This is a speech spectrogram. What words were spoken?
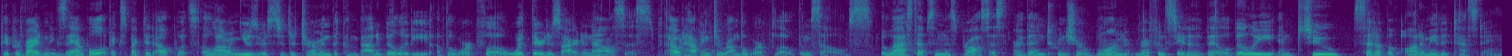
They provide an example of expected outputs, allowing users to determine the compatibility of the workflow with their desired analysis, without having to run the workflow themselves. The last steps in this process are then to ensure 1. Reference data availability, and 2. Setup of automated testing.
